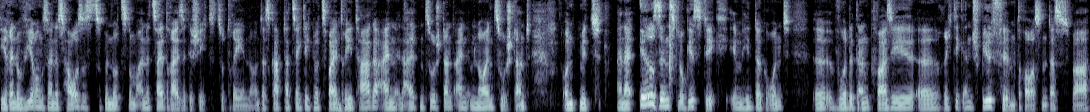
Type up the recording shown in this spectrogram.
die Renovierung seines Hauses zu benutzen, um eine Zeitreisegeschichte zu drehen. Und es gab tatsächlich nur zwei mhm. Drehtage, einen im alten Zustand, einen im neuen Zustand. Und mit einer Irrsinnslogistik im Hintergrund äh, wurde dann quasi äh, richtig ein Spielfilm draußen. Das war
